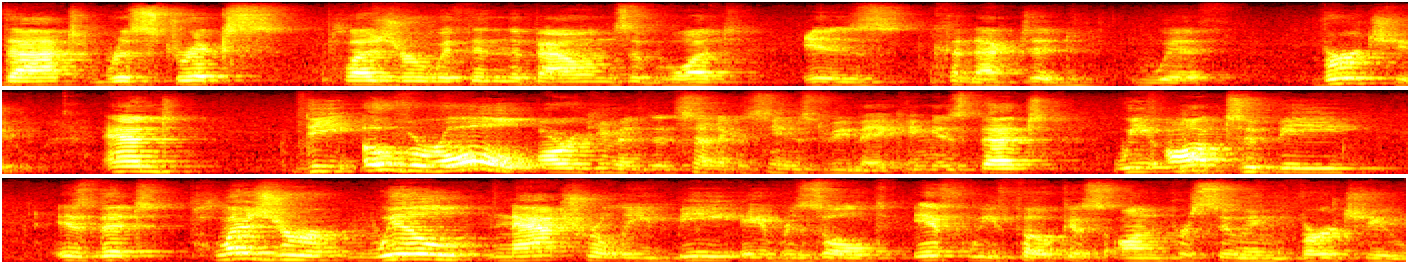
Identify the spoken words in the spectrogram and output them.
that restricts pleasure within the bounds of what is connected with virtue? And the overall argument that Seneca seems to be making is that we ought to be, is that pleasure will naturally be a result if we focus on pursuing virtue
